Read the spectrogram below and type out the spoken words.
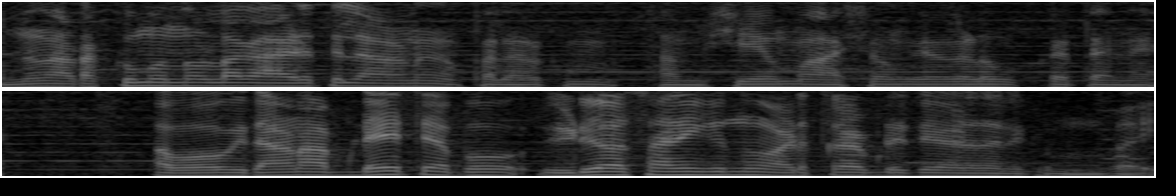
എന്ന് നടക്കുമെന്നുള്ള കാര്യത്തിലാണ് പലർക്കും സംശയവും ആശങ്കകളും ഒക്കെ തന്നെ. അപ്പോൾ ഇതാണ് അപ്ഡേറ്റ് അപ്പോൾ വീഡിയോ അവസാനിക്കുന്നു. അടുത്ത അപ്ഡേറ്റ് കാണുന്നതായിരിക്കും ബൈ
